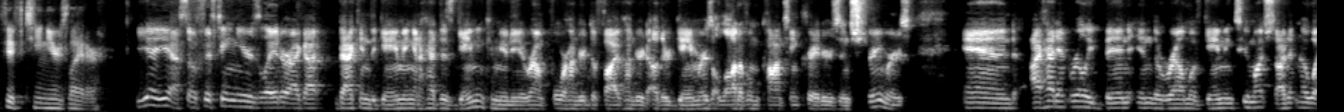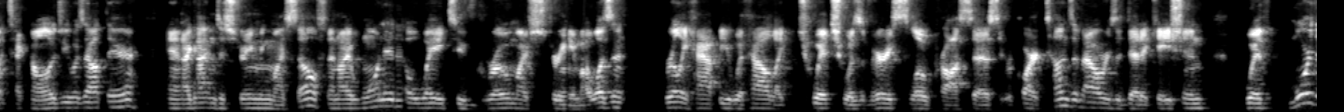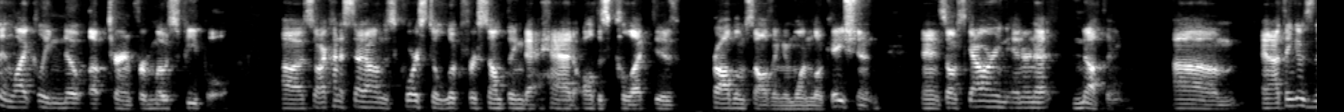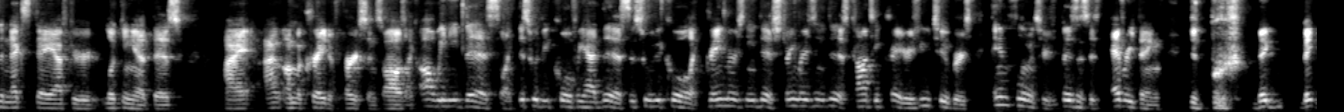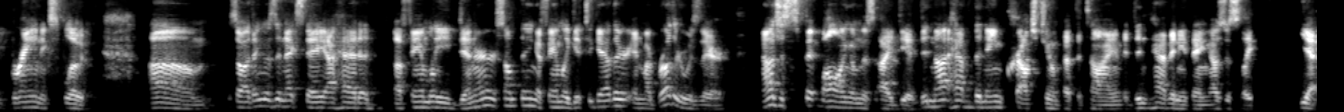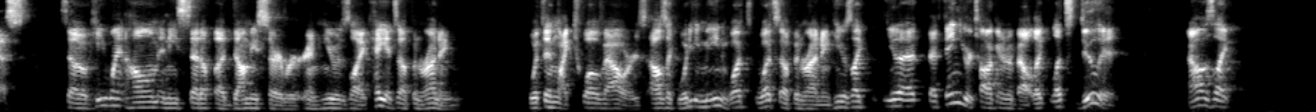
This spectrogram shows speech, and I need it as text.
15 years later. Yeah, yeah. So 15 years later, I got back into gaming and I had this gaming community around 400 to 500 other gamers, a lot of them content creators and streamers. And I hadn't really been in the realm of gaming too much, so I didn't know what technology was out there. And I got into streaming myself and I wanted a way to grow my stream. I wasn't really happy with how like Twitch was a very slow process. It required tons of hours of dedication with more than likely no upturn for most people. Uh, so I kind of set out on this course to look for something that had all this collective problem solving in one location. And so I'm scouring the internet, nothing. Um, and I think it was the next day after looking at this I I'm a creative person, so I was like, oh, we need this. Like this would be cool if we had this. This would be cool. Like gamers need this, streamers need this, content creators, YouTubers, influencers, businesses, everything. Just big big brain exploding. Um, so I think it was the next day. I had a, a family dinner or something, a family get together, and my brother was there. I was just spitballing on this idea. Did not have the name Crouch Jump at the time. It didn't have anything. I was just like, yes. So he went home and he set up a dummy server, and he was like, hey, it's up and running within like 12 hours. I was like, what do you mean? What, what's up and running? He was like, you know, that, that thing you were talking about, like, let's do it. And I was like,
